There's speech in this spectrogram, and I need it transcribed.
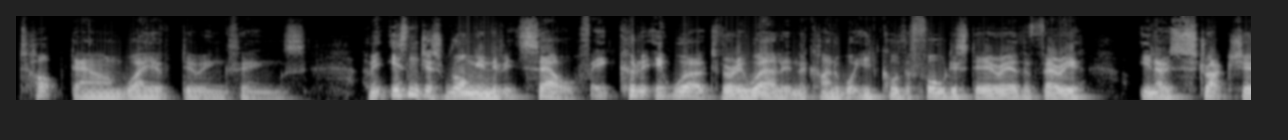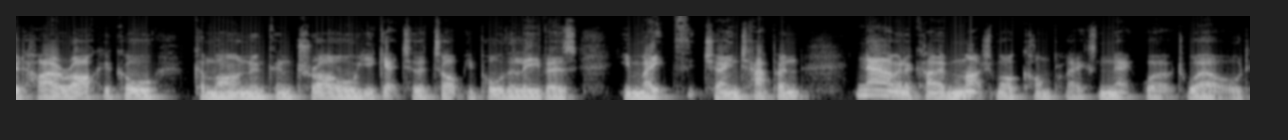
top down way of doing things I mean, isn't just wrong in of itself. It could it worked very well in the kind of what you'd call the Fordist area, the very you know structured hierarchical command and control. You get to the top, you pull the levers, you make change happen. Now, in a kind of much more complex, networked world,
